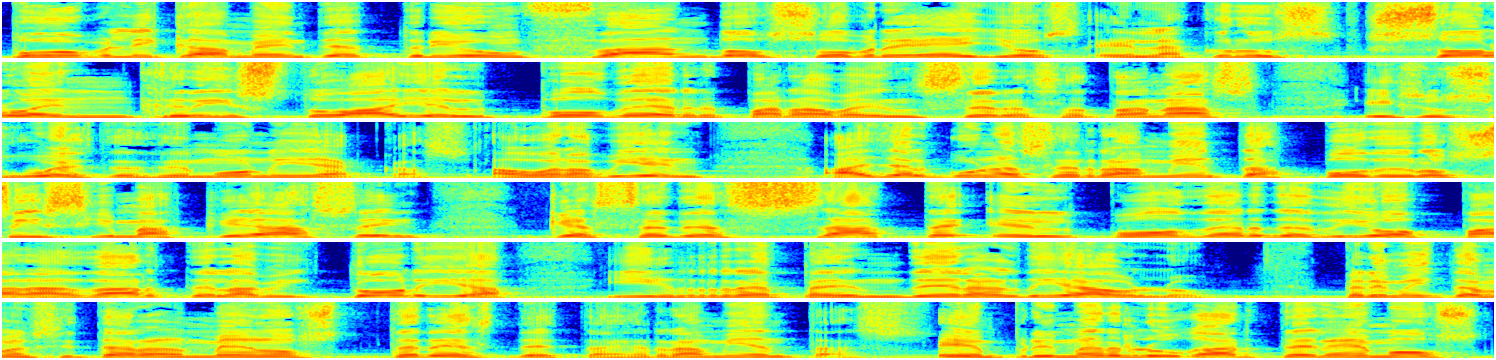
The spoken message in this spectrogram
públicamente triunfando sobre ellos en la cruz. Solo en Cristo hay el poder para vencer a Satanás y sus huestes demoníacas. Ahora bien, hay algunas herramientas poderosísimas que hacen que se desate el poder de Dios para darte la victoria y repetir al diablo. Permítame citar al menos tres de estas herramientas. En primer lugar tenemos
